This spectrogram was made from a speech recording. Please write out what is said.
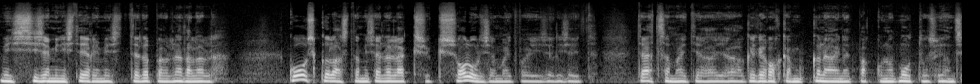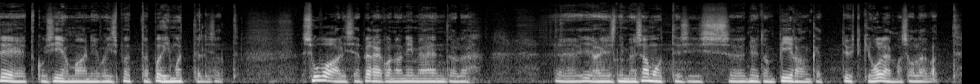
mis siseministeeriumist lõppeval nädalal kooskõlastamisele läks üks olulisemaid või selliseid tähtsamaid ja, ja kõige rohkem kõneainet pakkunud muutusi on see, et kui siiamaani võis võtta põhimõtteliselt suvalise perekonnanime endale eh, ja eesnime samuti, siis eh, nüüd on piirang, et ühtki olemasolevat,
